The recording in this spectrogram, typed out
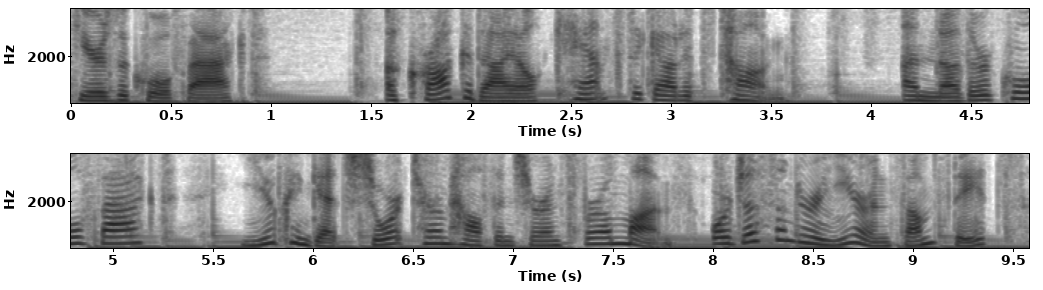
Here's a cool fact a crocodile can't stick out its tongue. Another cool fact you can get short term health insurance for a month or just under a year in some states.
